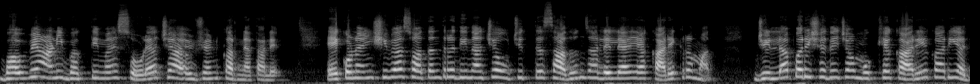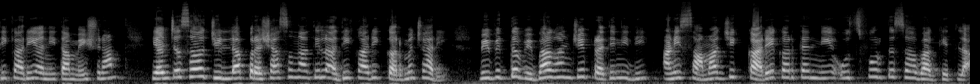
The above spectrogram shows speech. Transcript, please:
भव्य आणि भक्तिमय सोहळ्याचे आयोजन करण्यात आले. एकोणऐंशीव्या स्वातंत्र्य दिनाचे औचित्य साधून झालेल्या या कार्यक्रमात जिल्हा परिषदेच्या मुख्य कार्यकारी अधिकारी अनिता मेश्राम यांच्यासह जिल्हा प्रशासनातील अधिकारी कर्मचारी विविध विभागांचे प्रतिनिधी आणि सामाजिक कार्यकर्त्यांनी उत्स्फूर्त सहभाग घेतला.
